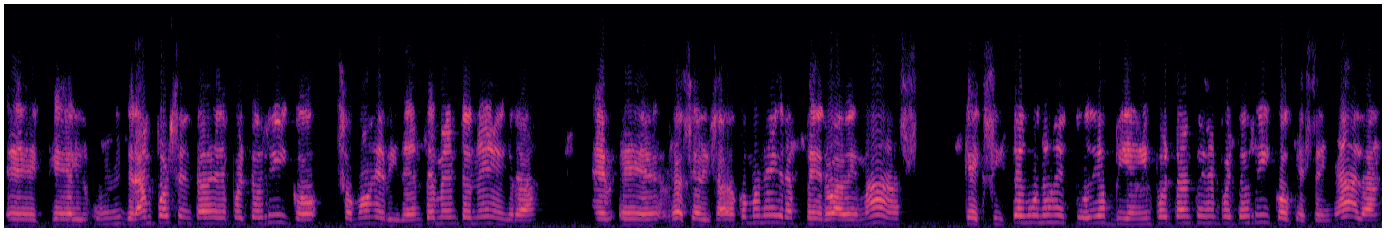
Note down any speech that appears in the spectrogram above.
eh, que un gran porcentaje de Puerto Rico somos evidentemente negras, eh, eh, racializados como negras, pero además que existen unos estudios bien importantes en Puerto Rico que señalan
